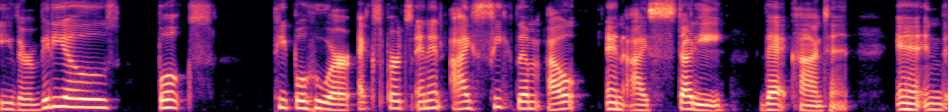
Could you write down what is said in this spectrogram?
either videos, books, people who are experts in it. I seek them out and I study that content. And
